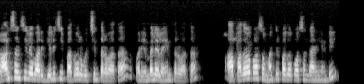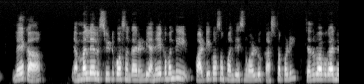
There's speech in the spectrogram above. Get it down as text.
కాన్స్టెన్సీలో వారు గెలిచి పదవులు వచ్చిన తర్వాత వారు ఎమ్మెల్యేలు అయిన తర్వాత ఆ పదవి కోసం మంత్రి పదవి కోసం కానివ్వండి లేక ఎమ్మెల్యేలు సీటు కోసం కానివ్వండి అనేక మంది పార్టీ కోసం పనిచేసిన వాళ్ళు కష్టపడి చంద్రబాబు గారిని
